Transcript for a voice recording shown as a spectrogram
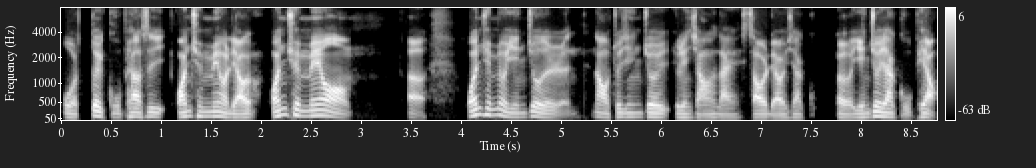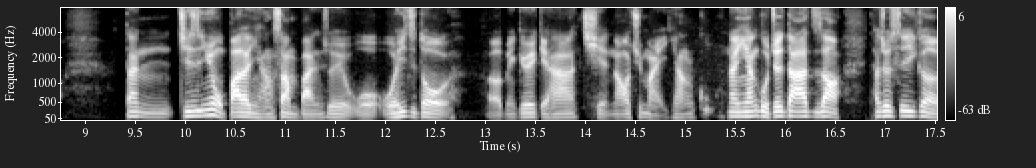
我对股票是完全没有聊，完全没有呃。完全没有研究的人，那我最近就有点想要来稍微聊一下股，呃，研究一下股票。但其实因为我爸在银行上班，所以我我一直都呃每个月给他钱，然后去买银行股。那银行股就是大家知道，它就是一个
